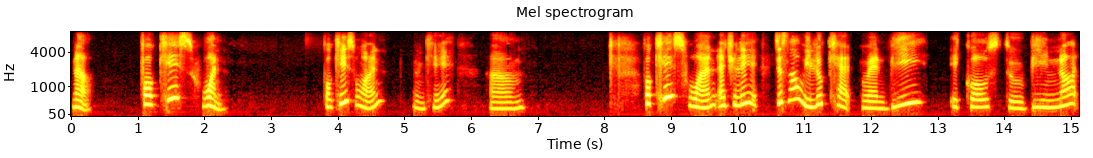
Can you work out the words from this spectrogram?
Now, for case one, for case one, okay, um, for case one, actually, just now we look at when B equals to B naught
